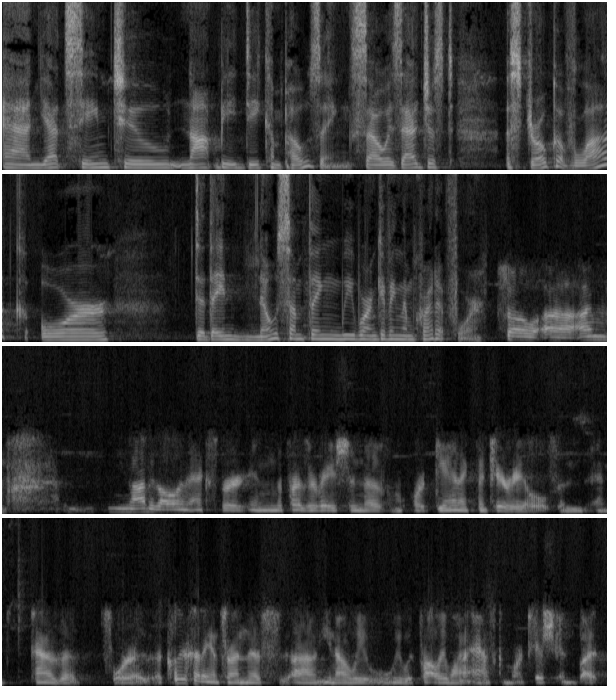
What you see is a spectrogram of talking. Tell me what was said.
and yet seemed to not be decomposing. So is that just a stroke of luck or did they know something we weren't giving them credit for? So uh, I'm not at all an expert in the preservation of organic materials and, and kind of the for a, clear cut answer on this, uh, you know, we, we would probably want to ask a mortician. But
